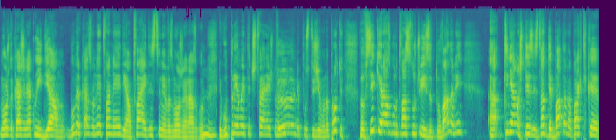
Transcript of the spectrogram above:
може да каже някой идеално. Бубер казва, не, това не е идеал, това е единствения възможен разговор. Mm. Не го приемайте, че това е нещо е, непостижимо. Напротив, във всеки разговор това се случва и за това, нали, а, ти нямаш тези. За това дебата на практика е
